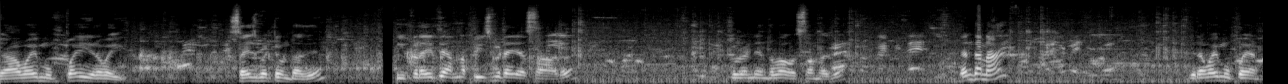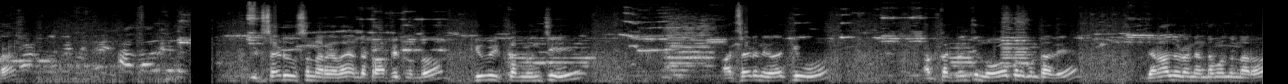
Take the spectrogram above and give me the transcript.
యాభై ముప్పై ఇరవై. సైజ్ బట్టి ఉంటుంది. ఇక్కడైతే అన్న పీస్ మిఠాయి చేస్తున్నాడు. చూడండి ఎంత బాగా వస్తుంది అది. ఎంతనా ఇరవై ముప్పై అంట. ఇటు సైడ్ చూస్తున్నారు కదా ఎంత ట్రాఫిక్ ఉందో. క్యూ ఇక్కడ నుంచి అటు సైడ్ ఉంది కదా క్యూ. అక్కడి నుంచి లోపలికి ఉంటుంది. జనాలు చూడండి ఎంతమంది ఉన్నారో.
